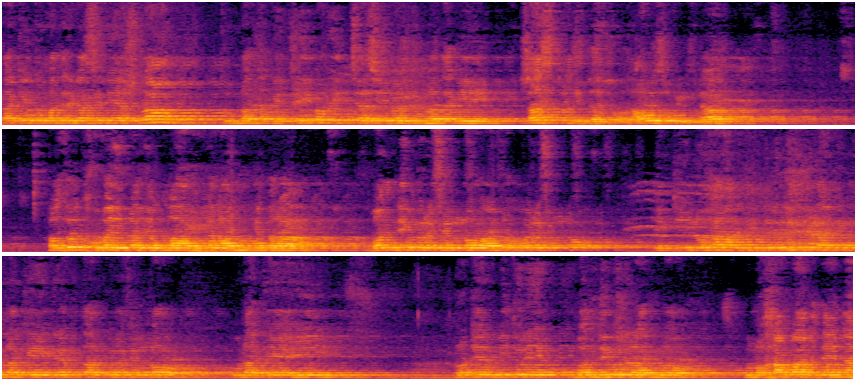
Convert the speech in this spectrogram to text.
তাকে তোমাদের কাছে নিয়ে আসলাম। তোমরা তাকে যেইভাবে ইচ্ছা সেইভাবে তোমরা তাকে শাস্তি দিতে বন্দী করে ফেলল, আটক করে ফেলল। একটি লোহার ওনাকে করে ফেলল। ওনাকে এই রোডের ভিতরে বন্দী করে রাখল। কোনো খাবার দেয় না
